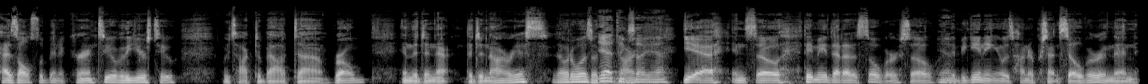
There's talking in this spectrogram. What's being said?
has also been a currency over the years too. We talked about, uh, Rome and the denar- the denarius. Is that what it was? yeah, I think so. Yeah. Yeah. And so they made that out of silver. So yeah. in the beginning, it was 100% silver and then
